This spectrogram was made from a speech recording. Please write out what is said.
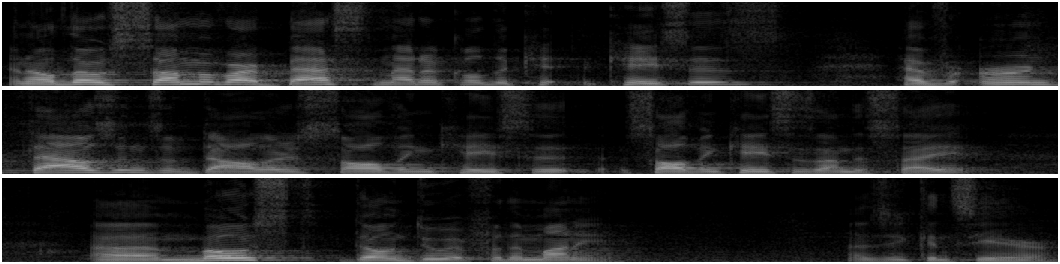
And although some of our best medical cases have earned thousands of dollars solving cases, solving cases on the site, uh, most don't do it for the money, as you can see here.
